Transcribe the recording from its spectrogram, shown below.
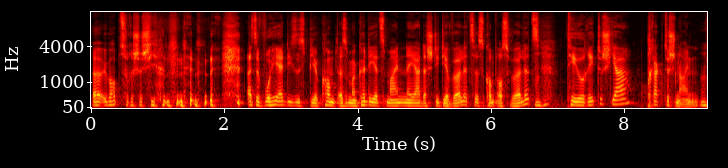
äh, überhaupt zu recherchieren. also woher dieses Bier kommt. Also man könnte jetzt meinen, naja, da steht hier Wörlitz, es kommt aus Wörlitz. Theoretisch ja, praktisch nein.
